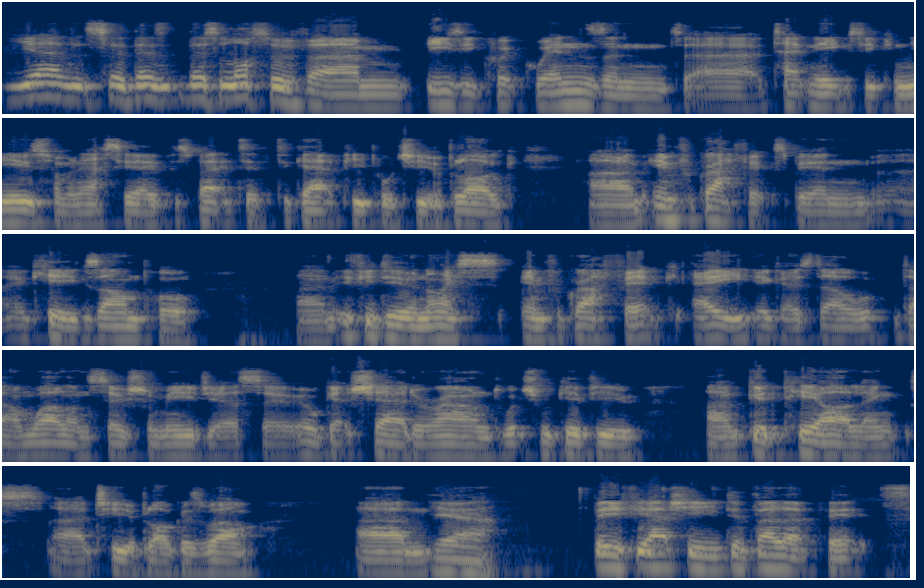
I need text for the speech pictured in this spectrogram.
Yeah, so there's there's a lot of um, easy, quick wins and uh, techniques you can use from an SEO perspective to get people to your blog. Um, infographics being a key example. Um, if you do a nice infographic, a it goes down, down well on social media, so it will get shared around, which will give you um, good PR links uh, to your blog as well. Um, yeah. But if you actually develop it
